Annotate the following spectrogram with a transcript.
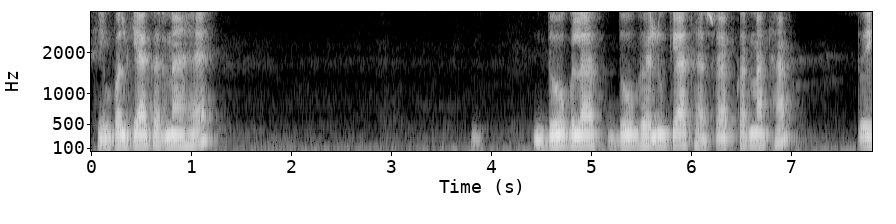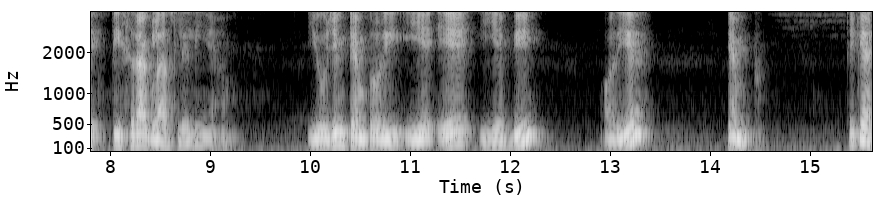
सिंपल क्या करना है? दो ग्लास, दो वैल्यू क्या था? स्वैप करना था। तो एक तीसरा ग्लास ले लिए हम। यूजिंग टेम्प्रोरी ये ए ये बी और ये टेम्प ठीक है?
